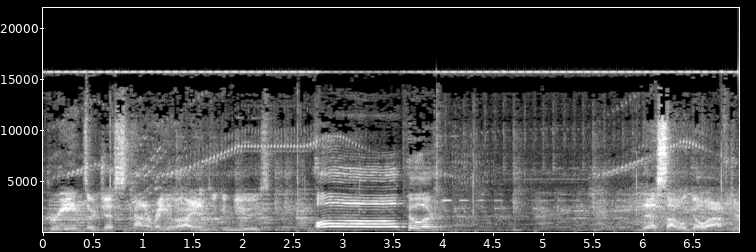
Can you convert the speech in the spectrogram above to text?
Greens are just kind of regular items you can use. Oh, pillar! This I will go after.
